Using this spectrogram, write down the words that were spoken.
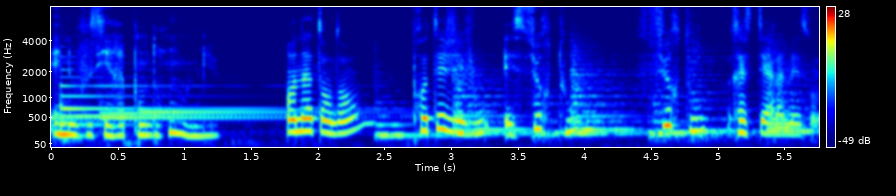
et nous vous y répondrons au mieux. En attendant, protégez-vous et surtout, surtout, restez à la maison.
